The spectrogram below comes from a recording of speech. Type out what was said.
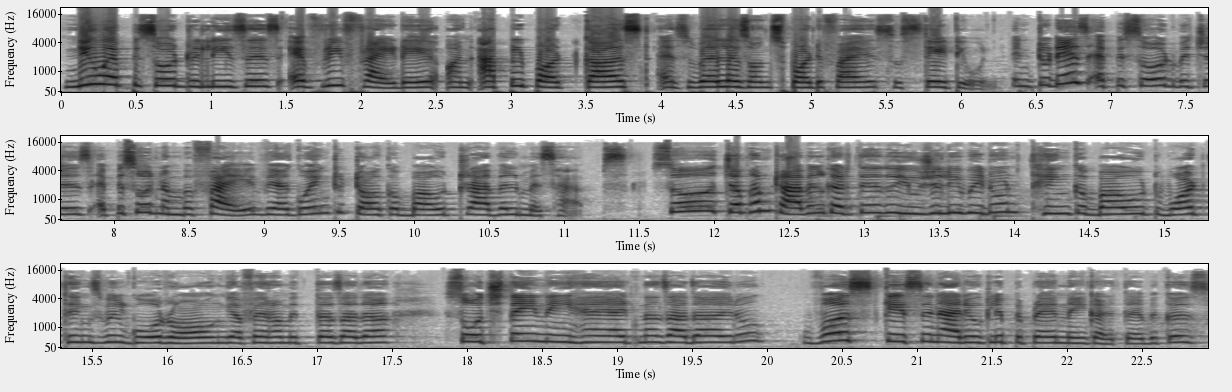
New episode releases every Friday on Apple Podcast as well as on Spotify, so stay tuned. In today's episode, which is episode number 5, we are going to talk about travel mishaps. सो so, जब हम ट्रैवल करते हैं तो usually we don't think about what things will go wrong या फिर हम इतना ज़्यादा सोचते ही नहीं हैं या इतना ज़्यादा you know worst case scenario के लिए प्रिपेयर नहीं करते हैं because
